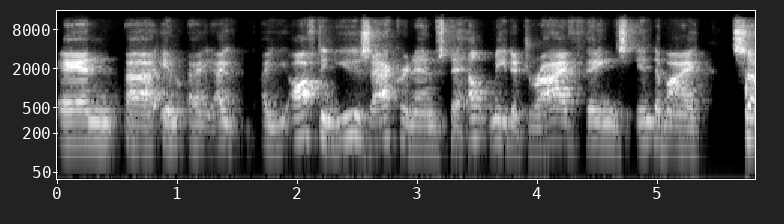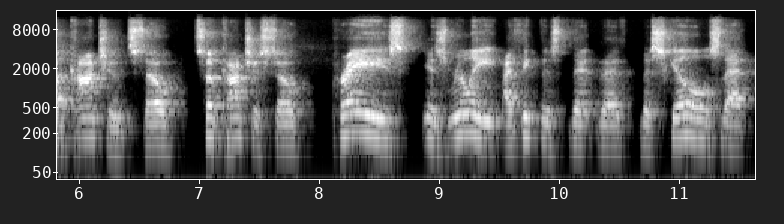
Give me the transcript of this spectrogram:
And uh, in, I, I, often use acronyms to help me to drive things into my subconscious. So subconscious. So praise is really, I think, this, the, the, the skills that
